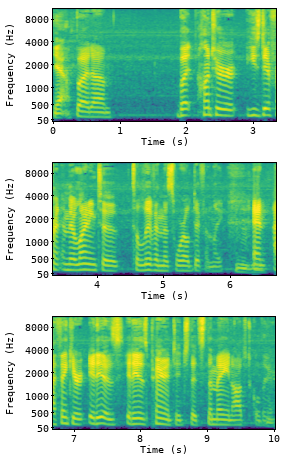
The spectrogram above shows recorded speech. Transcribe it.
Yeah, But um, but Hunter, he's different, and they're learning to to live in this world differently. Mm-hmm. And I think you're it is it is parentage that's the main obstacle there.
